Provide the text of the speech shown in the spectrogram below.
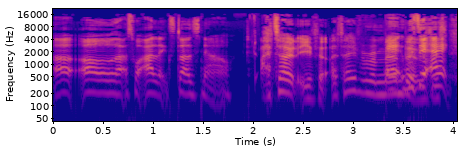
uh, oh, that's what Alex does now? I don't even, I don't even remember. was it, just- ex-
